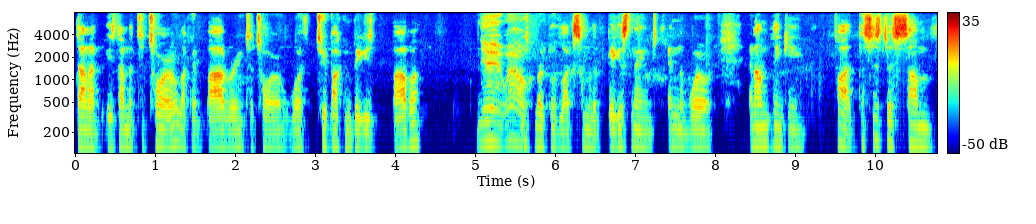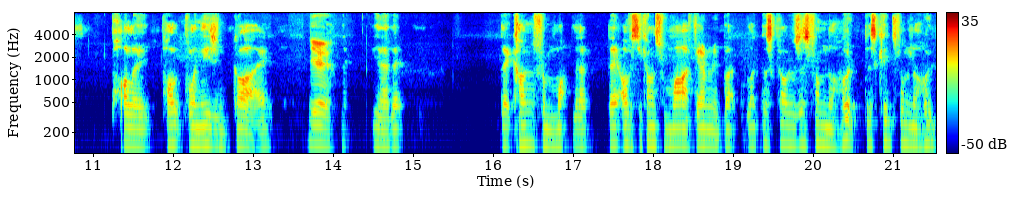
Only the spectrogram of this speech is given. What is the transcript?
done a he's done a tutorial, like a barbering tutorial with Tupac and Biggie's barber yeah. Wow. he's worked with like some of the biggest names in the world, and I'm thinking, fuck, this is just some Poly, Poly, Polynesian guy, Yeah. you know that that comes from my, that that obviously comes from my family, but like this guy was just from the hood. This kid's from the hood,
